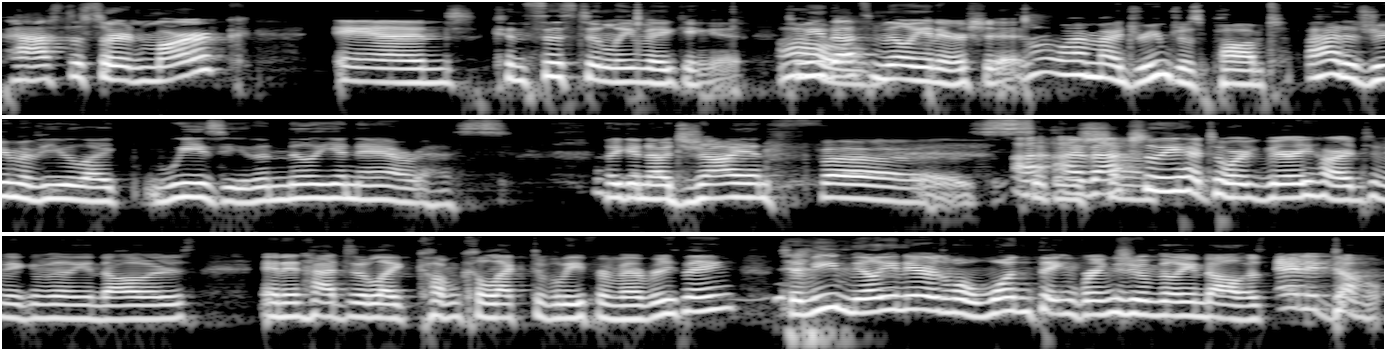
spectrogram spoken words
past a certain mark and consistently making it. To me, Oh. that's millionaire shit. I don't know why my dream just popped. I had a dream of you like Weezy, the millionairess, like in a giant fur. I, I've sham- actually had to work very hard to make a million dollars, and it had to like come collectively from everything. To me, millionaire is when one thing brings you a million dollars, and it don't.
